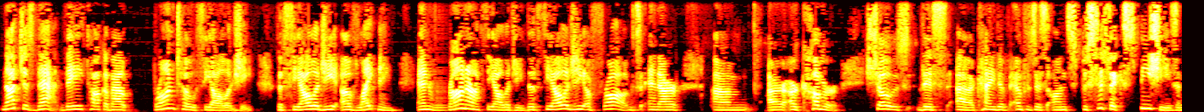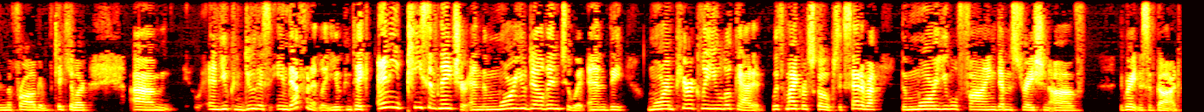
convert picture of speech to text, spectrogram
not just that. They talk about Bronto theology, the theology of lightning, and Rana theology, the theology of frogs. And our um, our, our, cover shows this uh, kind of emphasis on specific species, and the frog in particular. Um, and you can do this indefinitely. You can take any piece of nature, and the more you delve into it, and the more empirically you look at it with microscopes, etc., the more you will find demonstration of the greatness of God.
